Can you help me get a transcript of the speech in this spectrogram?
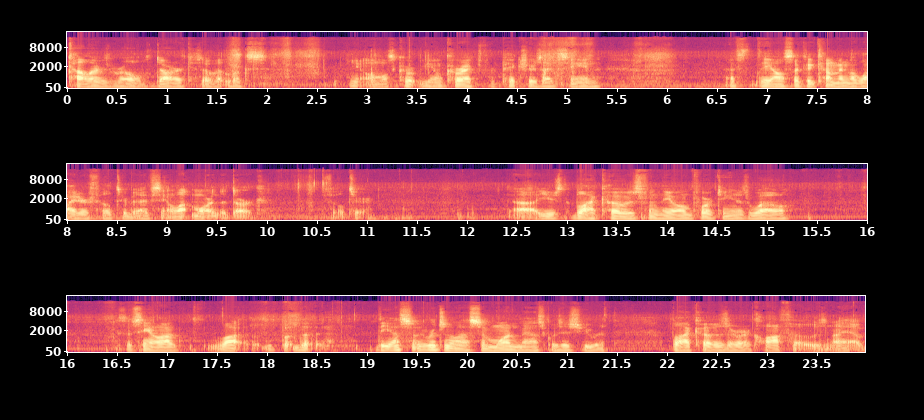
colors roll dark, so it looks you know almost you know correct for pictures I've seen. They also could come in the lighter filter, but I've seen a lot more in the dark filter. Uh, use the black hose from the OM14 as well. Because I've seen a lot, of, lot, but the the S, original SM1 mask was issued with black hose or a cloth hose, and I have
